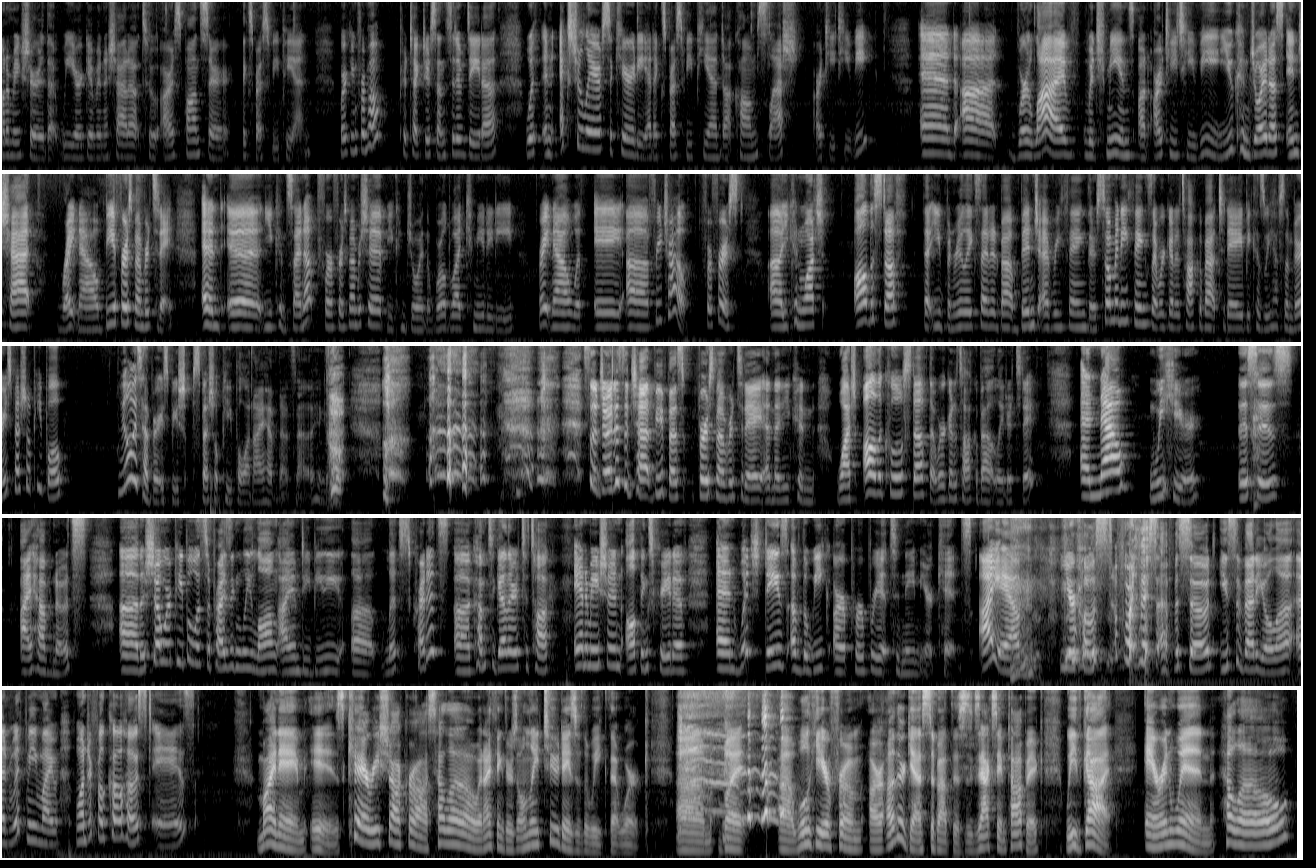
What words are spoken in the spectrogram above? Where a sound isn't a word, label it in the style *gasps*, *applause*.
want to make sure that we are giving a shout out to our sponsor, ExpressVPN. Working from home, protect your sensitive data with an extra layer of security at expressvpn.com slash rttv. And uh, we're live, which means on RTTV, you can join us in chat right now. Be a first member today. And uh, you can sign up for a first membership. You can join the worldwide community right now with a uh, free trial for first. Uh, you can watch all the stuff that you've been really excited about, binge everything. There's so many things that we're going to talk about today because we have some very special people. We always have very spe- special people, and I have notes now that I think *laughs* so join us in chat, be a first member today, and then you can watch all the cool stuff that we're going to talk about later today. And now we hear this is I have notes. Uh, the show where people with surprisingly long IMDb uh, lists credits uh, come together to talk animation, all things creative, and which days of the week are appropriate to name your kids. I am *laughs* your host for this episode, Issa Vadiola, and with me, my wonderful co-host is. My name is Carrie Shawcross. Hello, and I think there's only two days of the week that work. Um, *laughs* but uh, we'll hear from our other guests about this exact same topic. We've got Aaron Wynn. Hello.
